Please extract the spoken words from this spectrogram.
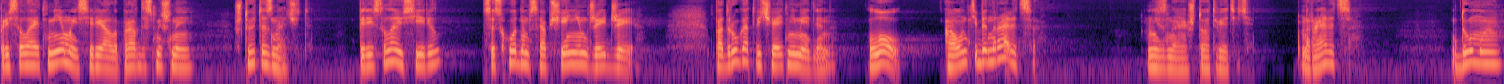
присылает мемы и сериалы, правда смешные. Что это значит? Пересылаю Сирил с исходным сообщением Джей Джея. Подруга отвечает немедленно. Лол, а он тебе нравится? Не знаю, что ответить. Нравится? Думаю,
